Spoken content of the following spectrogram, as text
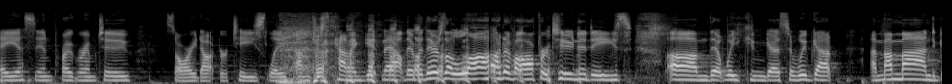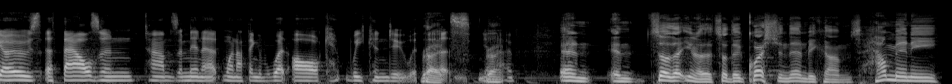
ASN program too. Sorry, Dr. Teasley, I'm just kind of getting out there, but there's a lot of opportunities um, that we can go. So we've got, uh, my mind goes a thousand times a minute when I think of what all can, we can do with Right, this. You right. know. And and so that you know, so the question then becomes how many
